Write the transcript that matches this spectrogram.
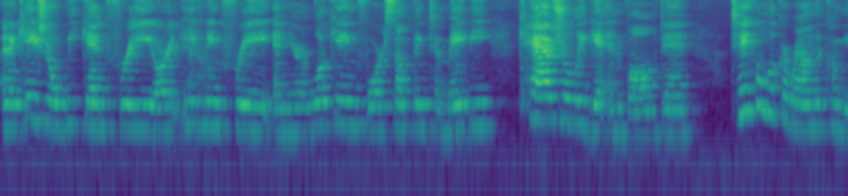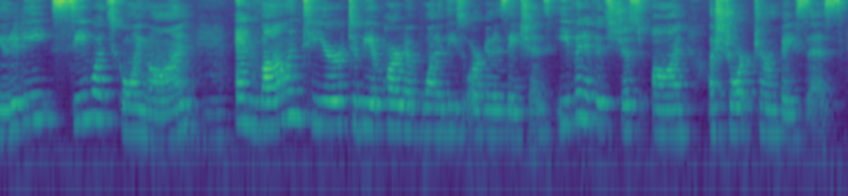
an occasional weekend free or an evening free, and you're looking for something to maybe casually get involved in. Take a look around the community, see what's going on. Mm-hmm and volunteer to be a part of one of these organizations, even if it's just on a short term basis.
